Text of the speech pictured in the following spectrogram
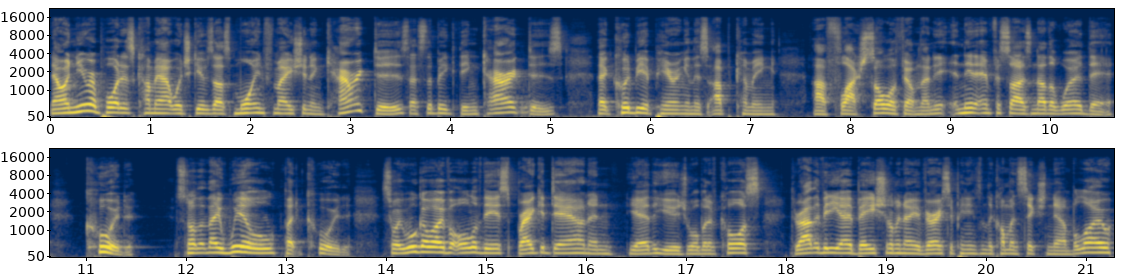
Now, a new report has come out which gives us more information and characters, that's the big thing, characters that could be appearing in this upcoming uh, Flash solo film. Now, I need to emphasize another word there could. It's not that they will, but could. So we will go over all of this, break it down, and yeah, the usual. But of course, throughout the video, be sure to let me know your various opinions in the comments section down below.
